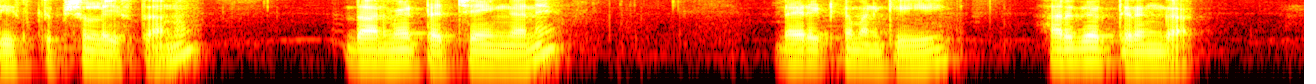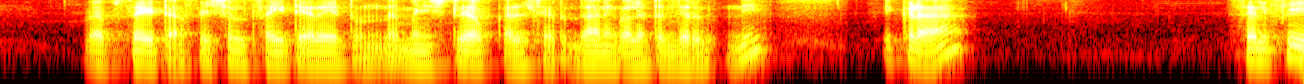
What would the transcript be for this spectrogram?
డిస్క్రిప్షన్లో ఇస్తాను. దాని మీద టచ్ చేయగానే డైరెక్ట్గా మనకి హర్గర్ తిరంగా వెబ్సైట్ అఫీషియల్ సైట్ ఏదైతే ఉందో మినిస్ట్రీ ఆఫ్ కల్చర్ దానికి వెళ్ళటం జరుగుతుంది. ఇక్కడ సెల్ఫీ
